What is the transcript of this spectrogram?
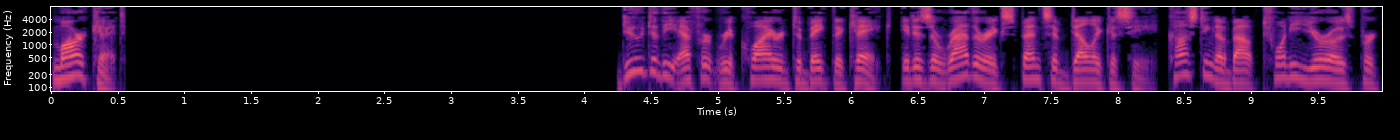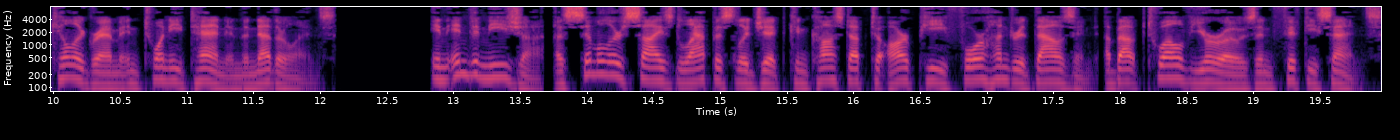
Market Due to the effort required to bake the cake, it is a rather expensive delicacy, costing about €20 Euros per kilogram in 2010 in the Netherlands. In Indonesia, a similar sized lapis legit can cost up to Rp 400,000 about 12 euros and 50 cents.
